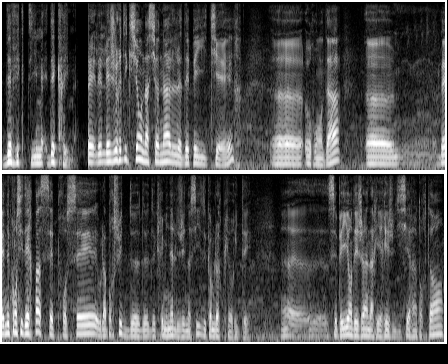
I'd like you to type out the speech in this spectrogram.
des victimes des crimes. Les, juridictions nationales des pays tiers euh, au Rwanda euh, ben, ne considèrent pas ces procès ou la poursuite de, criminels du génocide comme leur priorité. Euh, ces pays ont déjà un arriéré judiciaire important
